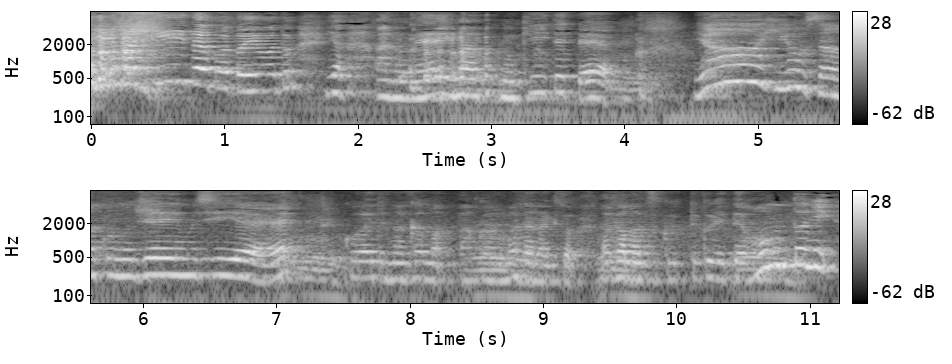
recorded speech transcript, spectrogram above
今聞いたこと今と。いやあのね今の聞いてて。いやーヒロさんこの JMCA うん。こうやって仲間あうん。まだ泣きそううん。仲間作ってくれてうん。本当に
